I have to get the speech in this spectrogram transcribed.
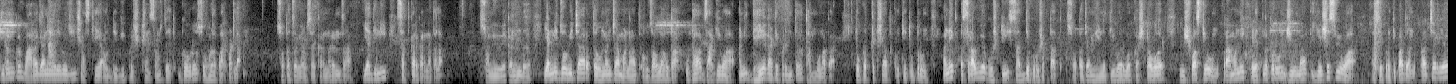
दिनांक बारा जानेवारी रोजी शासकीय औद्योगिक प्रशिक्षण संस्थेत गौरव सोहळा पार पडला. स्वतःचा व्यवसाय करणाऱ्यांचा या दिनी सत्कार करण्यात आला. स्वामी विवेकानंद यांनी जो विचार तरुणांच्या मनात रुजावला होता उठा जागे व्हा आणि ध्येय गाठेपर्यंत थांबू नका. तो प्रत्यक्षात कृतीत उतरून अनेक अश्राव्य गोष्टी साध्य करू शकतात. स्वतःच्या मेहनतीवर व कष्टावर विश्वास ठेवून प्रामाणिक प्रयत्न करून जीवनात यशस्वी व्हा असे प्रतिपादन प्राचार्य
